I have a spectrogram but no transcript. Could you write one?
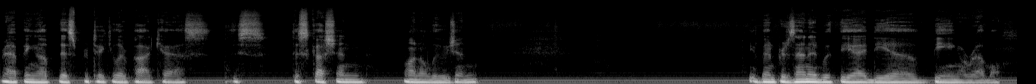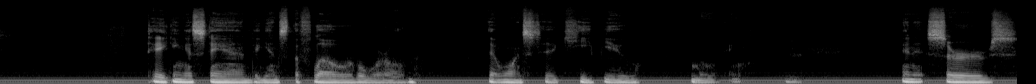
wrapping up this particular podcast, this discussion on illusion. You've been presented with the idea of being a rebel, taking a stand against the flow of a world that wants to keep you moving. Mm. And it serves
